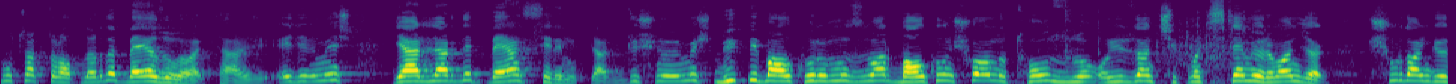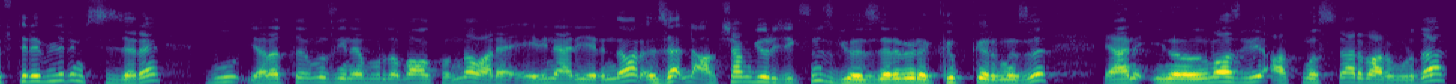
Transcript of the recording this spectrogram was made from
Mutfak dolapları da beyaz olarak tercih edilmiş. Yerlerde beyaz seramikler düşünülmüş. Büyük bir balkonumuz var. Balkon şu anda tozlu. O yüzden çıkmak istemiyorum ancak şuradan gösterebilirim sizlere. Bu yaratığımız yine burada balkonda var. Yani evin her yerinde var. Özellikle akşam göreceksiniz. Gözleri böyle kıpkırmızı. Yani inanılmaz bir atmosfer var burada.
